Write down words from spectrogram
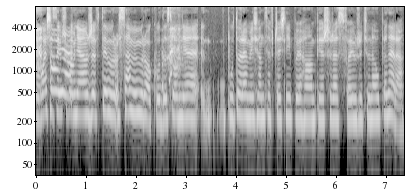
Bo właśnie sobie przypomniałam, że w tym samym roku, dosłownie półtora miesiąca wcześniej, pojechałam pierwszy raz w swoim życiu na Openera.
